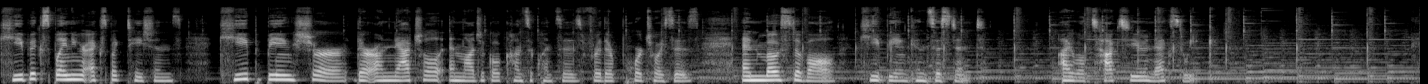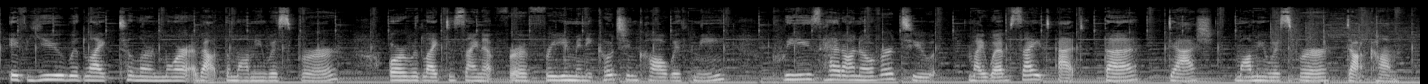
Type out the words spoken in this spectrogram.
Keep explaining your expectations. Keep being sure there are natural and logical consequences for their poor choices. And most of all, keep being consistent. I will talk to you next week. If you would like to learn more about the Mommy Whisperer or would like to sign up for a free mini coaching call with me, please head on over to my website at the-mommywhisperer.com.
